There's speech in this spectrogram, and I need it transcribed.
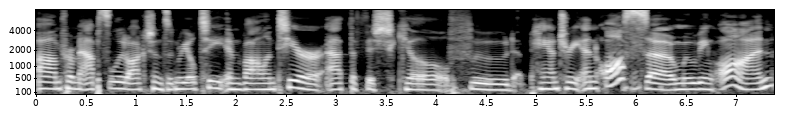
um, from Absolute Auctions and Realty and volunteer at the Fishkill Food Pantry. And also, moving on,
